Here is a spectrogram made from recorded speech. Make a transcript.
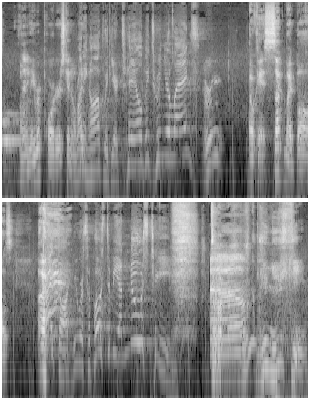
Only reporters can open. Running off with your tail between your legs? Okay, suck my balls. I thought we were supposed to be a news team. Um. New news team.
